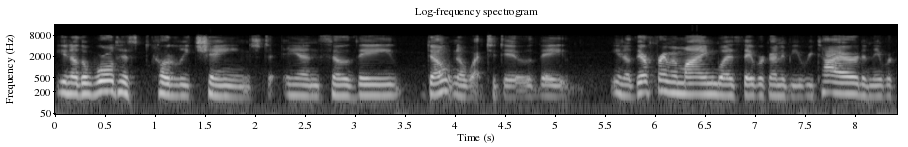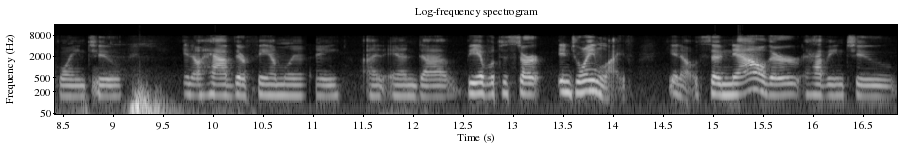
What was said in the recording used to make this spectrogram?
You know, the world has totally changed, and so they don't know what to do. They, you know, their frame of mind was they were going to be retired and they were going to, you know, have their family and, and uh, be able to start enjoying life you know so now they're having to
